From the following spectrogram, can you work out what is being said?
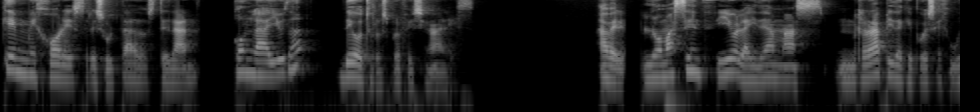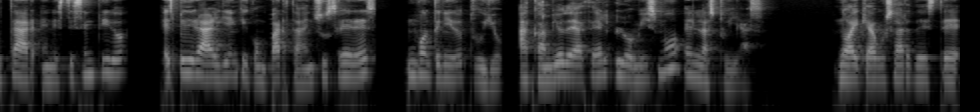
que mejores resultados te dan con la ayuda de otros profesionales. A ver, lo más sencillo, la idea más rápida que puedes ejecutar en este sentido es pedir a alguien que comparta en sus redes un contenido tuyo, a cambio de hacer lo mismo en las tuyas. No hay que abusar de este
